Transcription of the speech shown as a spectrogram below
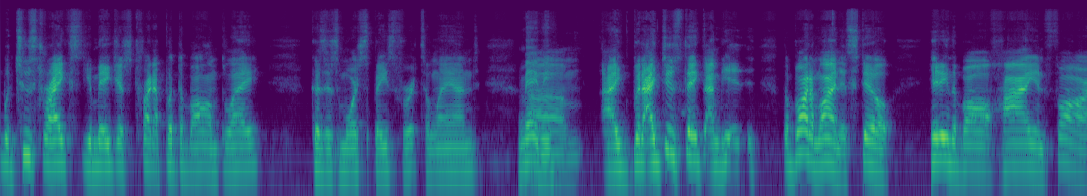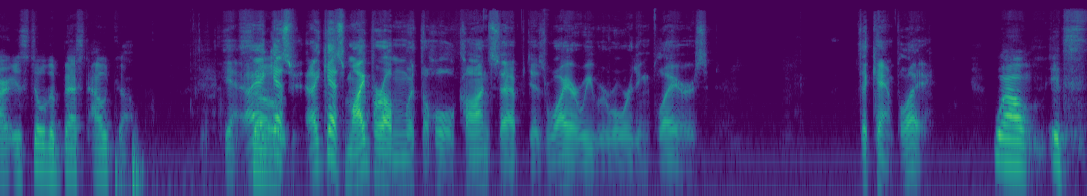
with two strikes, you may just try to put the ball in play because there's more space for it to land. Maybe. Um, I but I just think I'm the bottom line is still hitting the ball high and far is still the best outcome. Yeah, so, I guess I guess my problem with the whole concept is why are we rewarding players that can't play? Well, it's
